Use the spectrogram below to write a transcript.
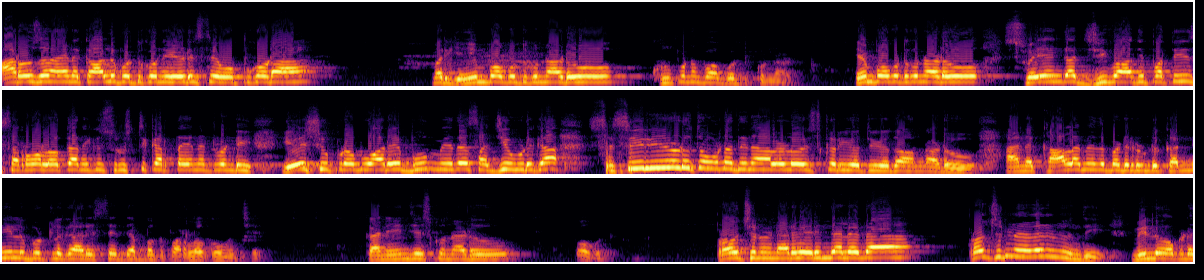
ఆ రోజున ఆయన కాళ్ళు పట్టుకొని ఏడిస్తే ఒప్పుకోడా? మరి ఏం పోగొట్టుకున్నాడు? కృపను పోగొట్టుకున్నాడు. ఏం పోగొట్టుకున్నాడు? స్వయంగా జీవాధిపతి సర్వలోకానికి సృష్టికర్త అయినటువంటి యేసు ప్రభు వారే భూమి మీద సజీవుడిగా సశరీరుడితో ఉన్న దినాలలో ఇస్కరియోతు యూదా ఉన్నాడు ఆయన కాళ్ళ మీద పడి రెండు కన్నీళ్ళు బుట్లు గారిస్తే దెబ్బకు పరలోకం వచ్చేది. కానీ ఏం చేసుకున్నాడు? పోగొట్టు ప్రవచనం నెరవేరిందా లేదా? ప్రవచనం నెరవేరింది మీలో ఒకటి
